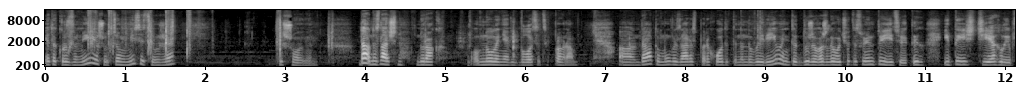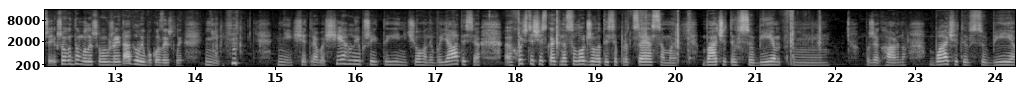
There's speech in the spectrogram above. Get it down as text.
Я так розумію, що в цьому місяці вже пішов він. Да, однозначно, дурак. Обнулення відбулося цих програм. А, да, тому ви зараз переходите на новий рівень. Тут дуже важливо чути свою інтуїцію, іти, іти ще глибше. Якщо ви думали, що ви вже і так глибоко зайшли, ні. Ні, ще треба ще глибше йти, нічого не боятися. Е, Хочете ще сказати, насолоджуватися процесами, бачити в собі, боже, як гарно, бачити в собі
